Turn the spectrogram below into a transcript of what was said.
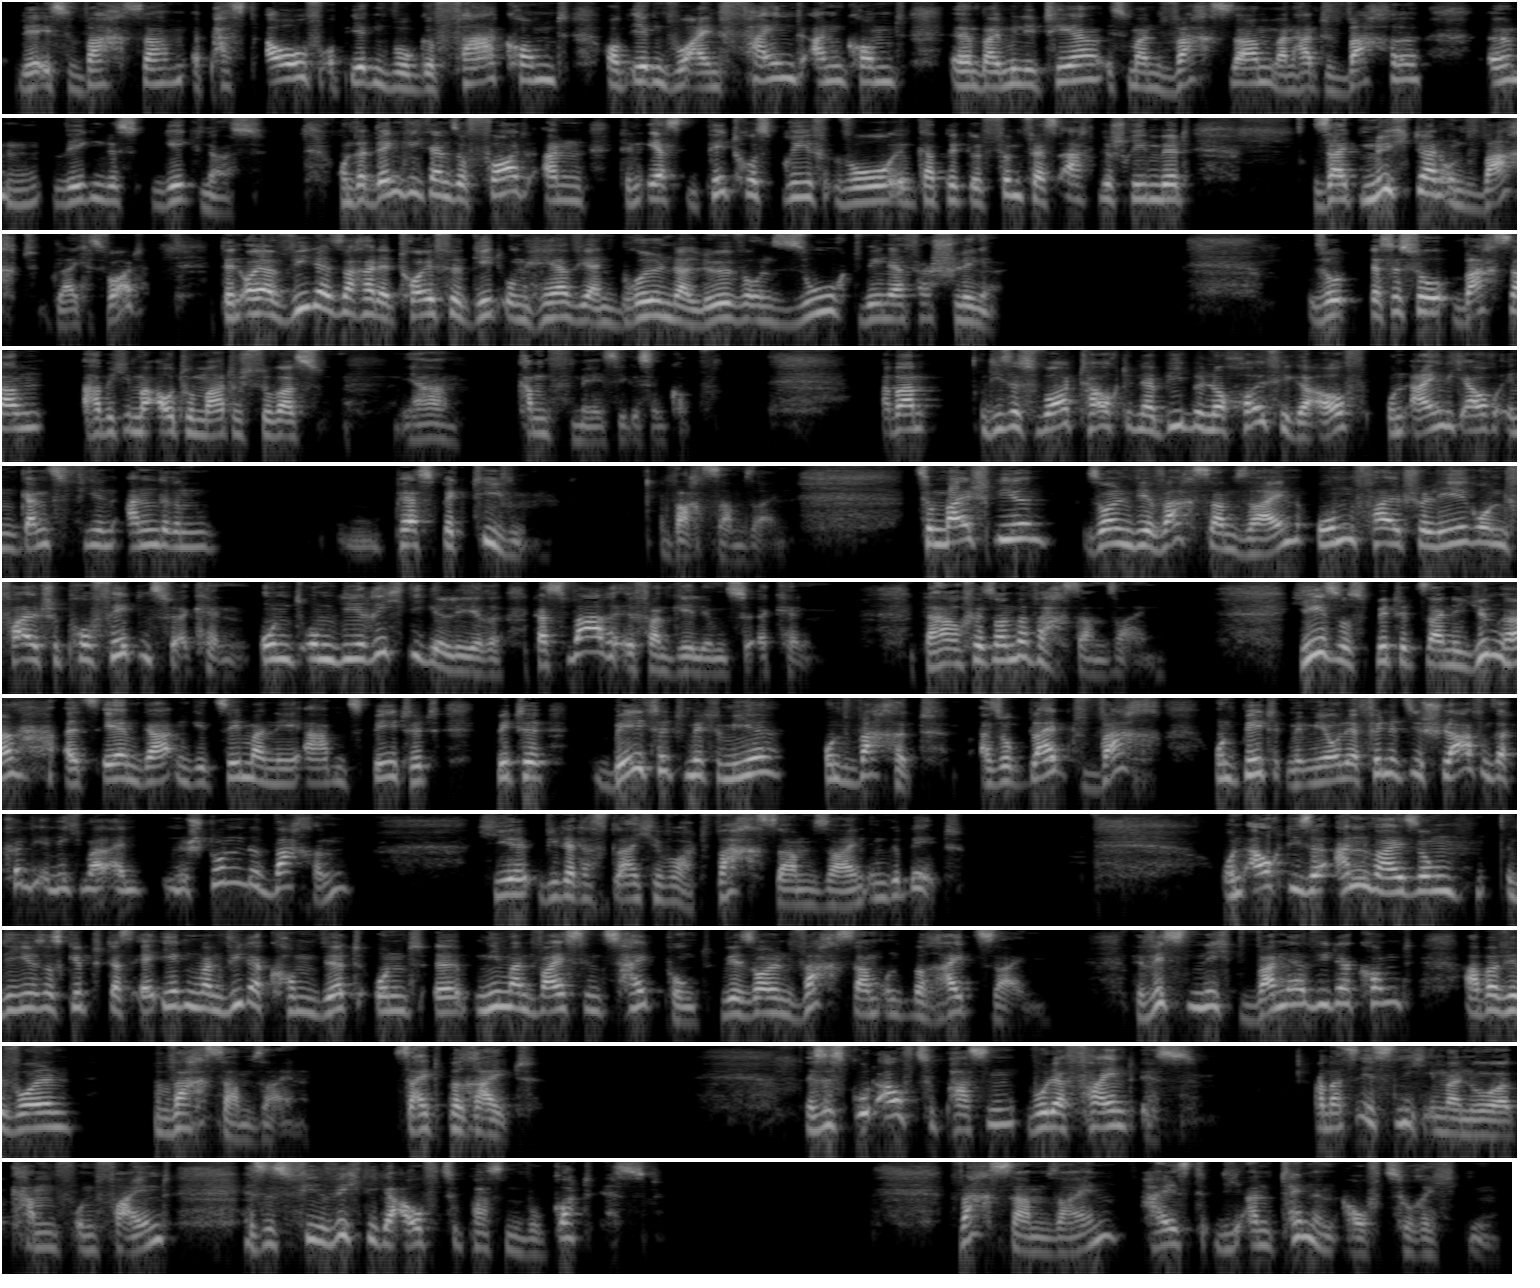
der ist wachsam, er passt auf, ob irgendwo Gefahr kommt, ob irgendwo ein Feind ankommt. Ähm, beim Militär ist man wachsam, man hat Wache ähm, wegen des Gegners. Und da denke ich dann sofort an den ersten Petrusbrief, wo im Kapitel 5, Vers 8 geschrieben wird, seid nüchtern und wacht, gleiches Wort, denn euer Widersacher, der Teufel, geht umher wie ein brüllender Löwe und sucht, wen er verschlinge. So, das ist so wachsam, habe ich immer automatisch sowas, ja, Kampfmäßiges im Kopf. Aber dieses Wort taucht in der Bibel noch häufiger auf und eigentlich auch in ganz vielen anderen Perspektiven wachsam sein. Zum Beispiel sollen wir wachsam sein, um falsche Lehre und falsche Propheten zu erkennen und um die richtige Lehre, das wahre Evangelium zu erkennen. Dafür sollen wir wachsam sein. Jesus bittet seine Jünger, als er im Garten Gethsemane abends betet, bitte betet mit mir und wachet. Also bleibt wach und betet mit mir. Und er findet sie schlafen und sagt, könnt ihr nicht mal eine Stunde wachen? Hier wieder das gleiche Wort, wachsam sein im Gebet. Und auch diese Anweisung, die Jesus gibt, dass er irgendwann wiederkommen wird und äh, niemand weiß den Zeitpunkt. Wir sollen wachsam und bereit sein. Wir wissen nicht, wann er wiederkommt, aber wir wollen wachsam sein. Seid bereit. Es ist gut aufzupassen, wo der Feind ist. Aber es ist nicht immer nur Kampf und Feind. Es ist viel wichtiger aufzupassen, wo Gott ist. Wachsam sein heißt, die Antennen aufzurichten.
